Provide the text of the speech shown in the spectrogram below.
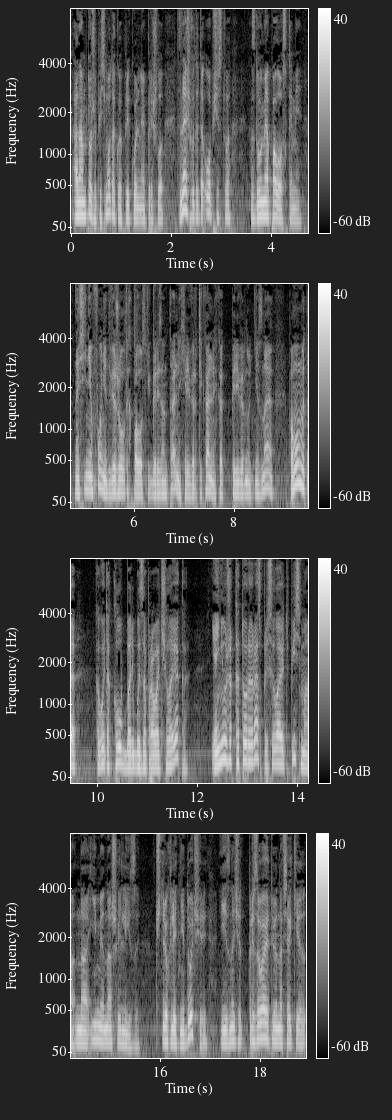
А нам тоже письмо такое прикольное пришло. Ты знаешь, вот это общество с двумя полосками. На синем фоне две желтых полоски горизонтальных или вертикальных, как перевернуть, не знаю. По-моему, это какой-то клуб борьбы за права человека. И они уже который раз присылают письма на имя нашей Лизы, четырехлетней дочери, и, значит, призывают ее на всякие...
